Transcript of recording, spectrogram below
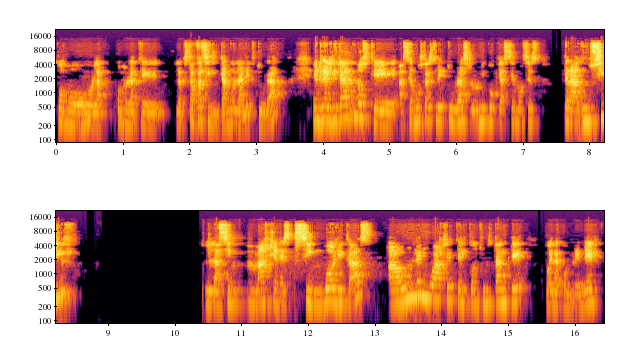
como la, como la que la que está facilitando la lectura. En realidad, los que hacemos las lecturas, lo único que hacemos es traducir las imágenes simbólicas a un lenguaje que el consultante pueda comprender,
